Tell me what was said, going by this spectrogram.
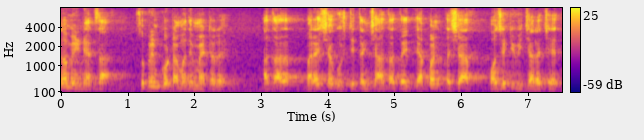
न मिळण्याचा सुप्रीम कोर्टामध्ये मॅटर आहे. आता बऱ्याचशा गोष्टी त्यांच्या हातात आहेत त्या पण तशा पॉझिटिव्ह विचाराच्या आहेत.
